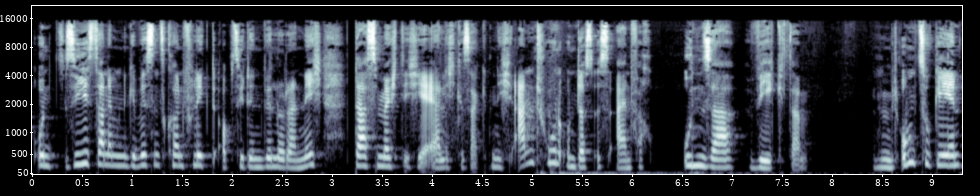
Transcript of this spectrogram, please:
und sie ist dann im Gewissenskonflikt, ob sie den will oder nicht. Das möchte ich ihr ehrlich gesagt nicht antun und das ist einfach unser Weg damit mit umzugehen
